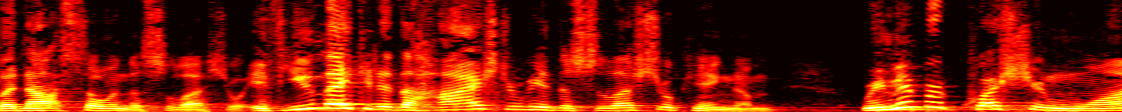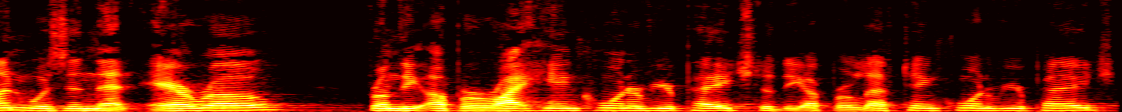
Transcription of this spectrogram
But not so in the celestial. If you make it to the highest degree of the celestial kingdom, remember question one was in that arrow from the upper right hand corner of your page to the upper left hand corner of your page?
